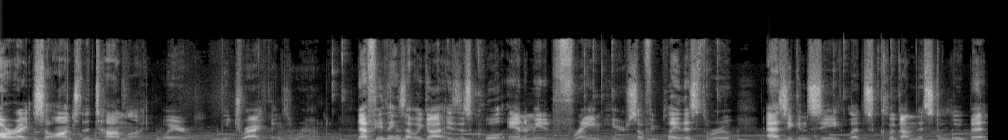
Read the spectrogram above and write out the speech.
Alright, so on to the timeline, where we drag things around. Now a few things that we got is this cool animated frame here. So if we play this through, as you can see, let's click on this to loop it.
